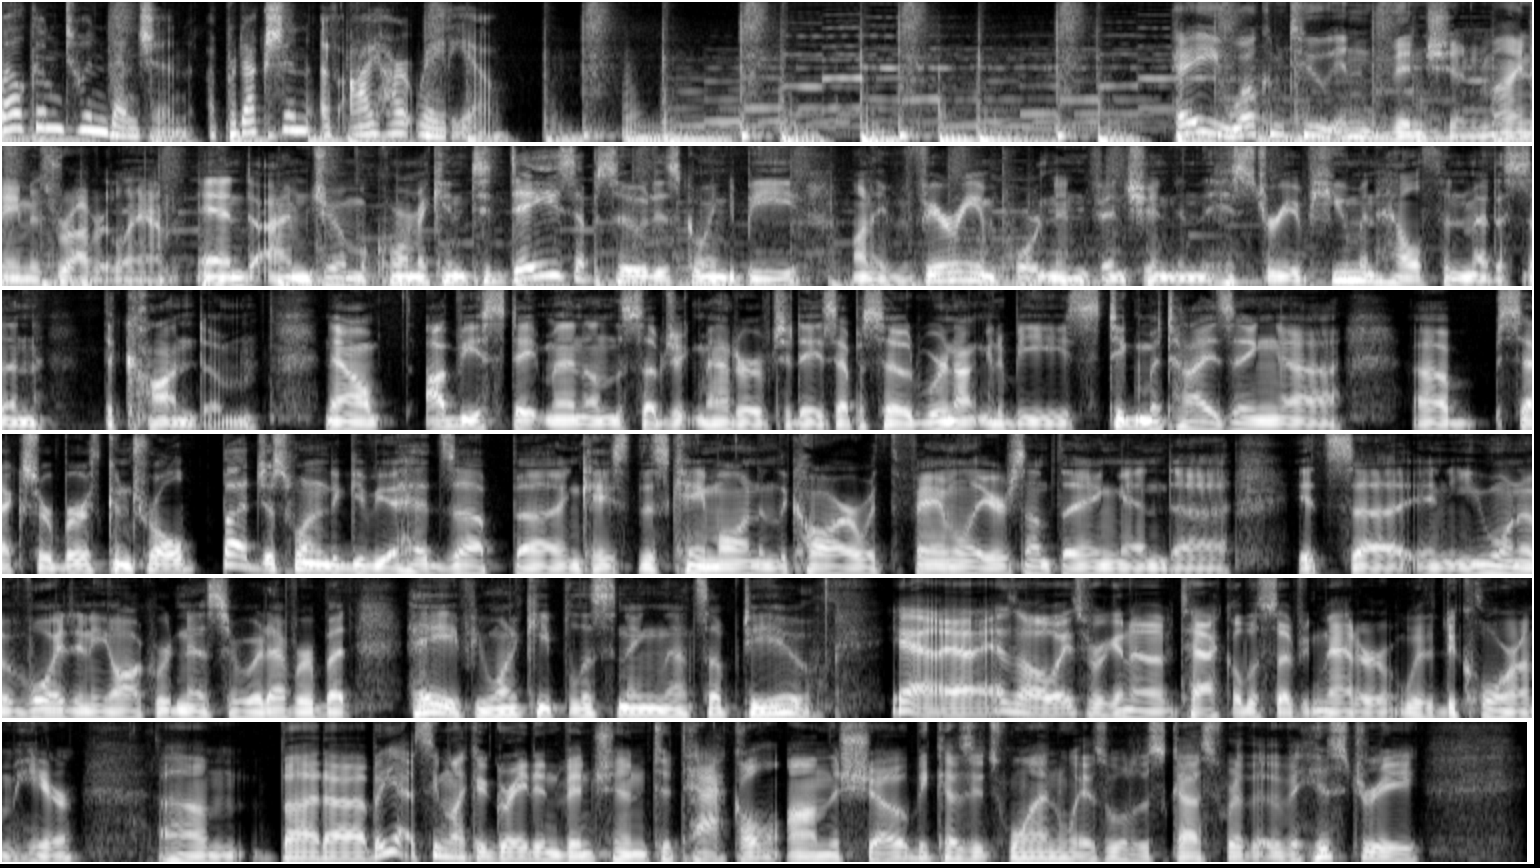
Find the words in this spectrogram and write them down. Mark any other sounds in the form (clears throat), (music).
Welcome to Invention, a production of iHeartRadio. Hey, welcome to Invention. My name is Robert Lamb. And I'm Joe McCormick, and today's episode is going to be on a very important invention in the history of human health and medicine the condom. Now, obvious statement on the subject matter of today's episode. We're not going to be stigmatizing uh, uh, sex or birth control, but just wanted to give you a heads up uh, in case this came on in the car with the family or something, and uh, it's uh, and you want to avoid any awkwardness or whatever. But hey, if you want to keep listening, that's up to you. Yeah, as always, we're going to tackle the subject matter with decorum here. Um, but uh, but yeah, it seemed like a great invention to tackle on the show because it's one, as we'll discuss, where the, the history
